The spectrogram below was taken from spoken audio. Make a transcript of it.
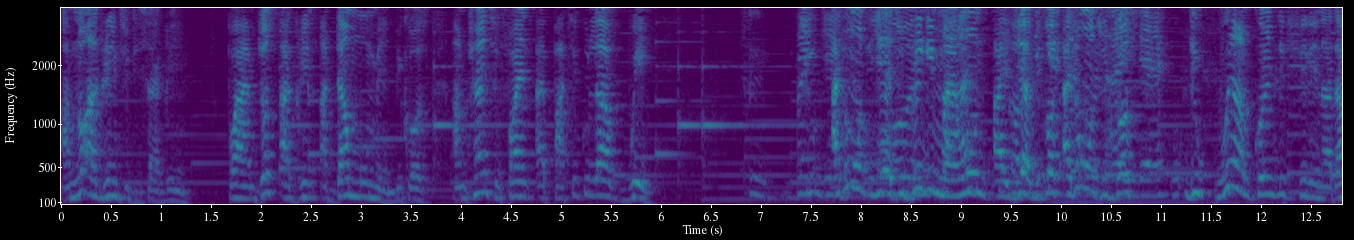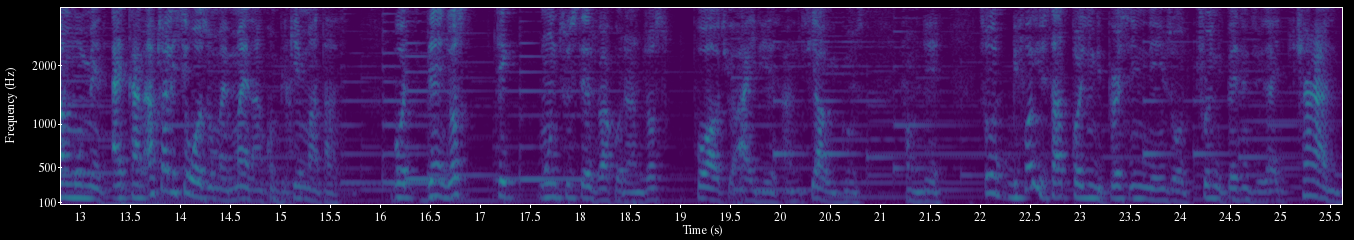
I'm not agreeing to disagree, but I'm just agreeing at that moment because I'm trying to find a particular way to bring to- I don't want yeah to bring in my own idea because I don't want to just idea. the way I'm currently feeling at that moment. I can actually see what's on my mind and complicate matters, but then just take one two steps backward and just pour out your ideas and see how it goes from there. So before you start calling the person names or throwing the person to like try and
